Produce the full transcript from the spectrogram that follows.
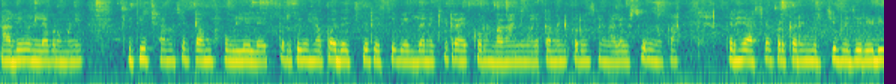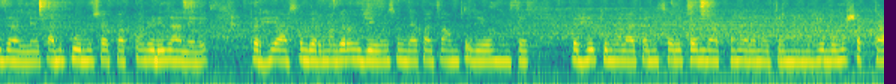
आधी म्हणल्याप्रमाणे किती छान असे टम फुगलेले आहेत. तर तुम्ही ह्या पद्धतीची रेसिपी एकदा नक्की ट्राय करून बघा आणि मला कमेंट करून सांगायला विसरू नका. तर हे अशा प्रकारे मिरची भजी रेडी झालेले आहेत. आणि पूर्ण स्वयंपाक पण रेडी झालेले तर हे असं गरमागरम जेवण संध्याकाळचं आमचं जेवण होतं. तर हे तुम्हाला आता मी सर्व करून दाखवणार आहे हे बघू शकता.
